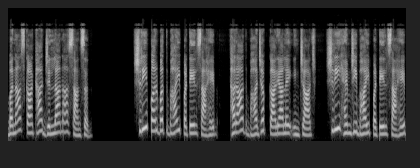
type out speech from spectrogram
બનાસકાંઠા જિલ્લાના સાંસદ શ્રી પરબતભાઈ પટેલ સાહેબ, થરાદ ભાજપ કાર્યાલય ઇન્ચાર્જ શ્રી હેમજીભાઈ પટેલ સાહેબ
